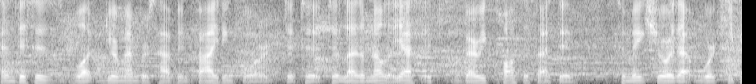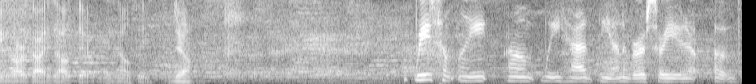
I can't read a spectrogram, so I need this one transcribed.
And this is what your members have been fighting for to, to, to let them know that yes, it's very cost effective to make sure that we're keeping our guys out there and healthy. Yeah. Recently, um, we had the anniversary of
